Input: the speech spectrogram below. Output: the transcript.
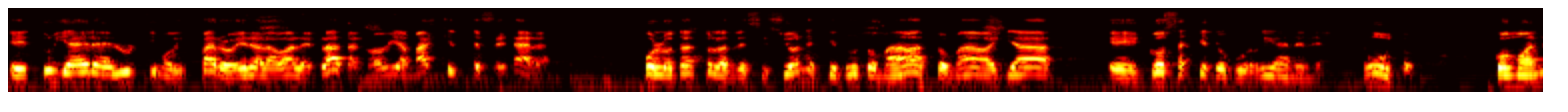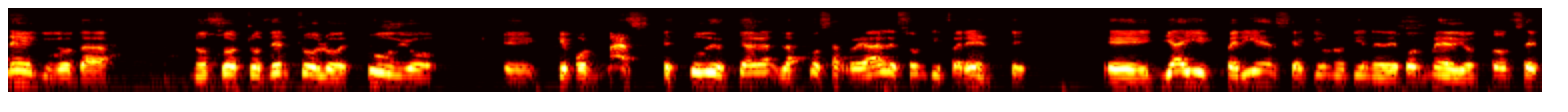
eh, tú ya eras el último disparo, era la bala de plata, no había más quien te frenara. Por lo tanto, las decisiones que tú tomabas, tomabas ya eh, cosas que te ocurrían en el minuto. Como anécdota, nosotros dentro de los estudios, eh, que por más estudios que hagan, las cosas reales son diferentes. y hay experiencia que uno tiene de por medio. Entonces,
